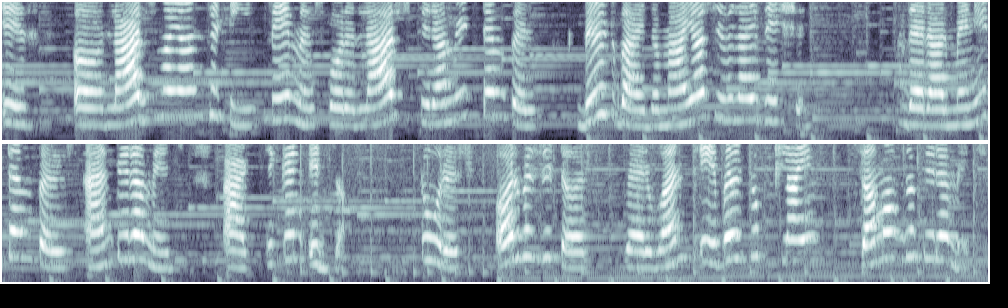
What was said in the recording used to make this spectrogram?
is a large Mayan city famous for a large pyramid temple built by the Maya civilization. There are many temples and pyramids at Chichen Itza. Tourists or visitors were once able to climb some of the pyramids,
